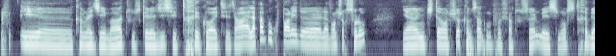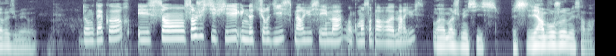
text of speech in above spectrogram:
Et euh, comme l'a dit Emma, tout ce qu'elle a dit c'est très correct, etc. Elle n'a pas beaucoup parlé de l'aventure solo. Il y a une petite aventure comme ça qu'on peut faire tout seul, mais sinon c'est très bien résumé. ouais. Donc d'accord, et sans, sans justifier, une note sur 10, Marius et Emma, en commençant par euh, Marius? Ouais, moi je mets 6. C'est un bon jeu, mais ça va.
